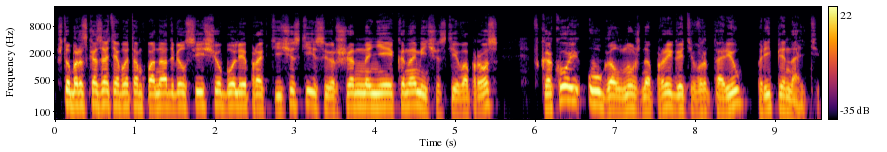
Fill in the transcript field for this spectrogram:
Чтобы рассказать об этом, понадобился еще более практический и совершенно неэкономический вопрос – в какой угол нужно прыгать вратарю при пенальти.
